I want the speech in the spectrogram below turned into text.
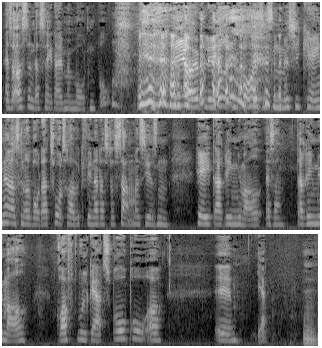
Altså også den der sag, der er med Morten Bo. Lige i øjeblikket i forhold til sådan med chikane og sådan noget, hvor der er 32 kvinder, der står sammen og siger sådan, hey, der er rimelig meget, altså, der er rimelig meget groft, vulgært sprogbrug, og øh, ja. Mm.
